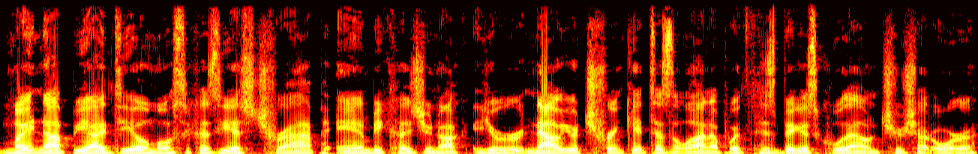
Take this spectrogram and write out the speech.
might not be ideal, mostly because he has trap and because you're not your now your trinket doesn't line up with his biggest cooldown true shot aura.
